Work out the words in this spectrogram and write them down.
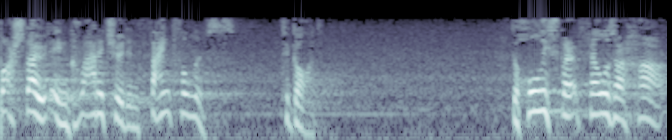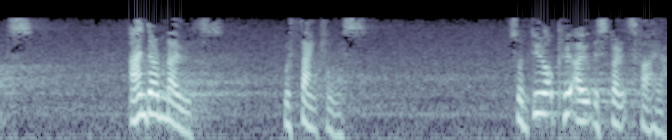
burst out in gratitude and thankfulness to God. The Holy Spirit fills our hearts and our mouths with thankfulness. So do not put out the Spirit's fire.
